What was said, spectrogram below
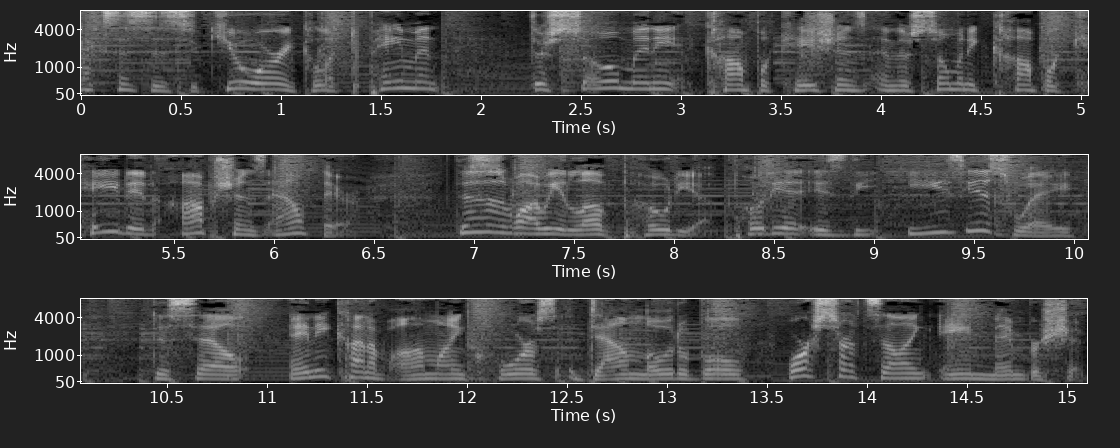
access is secure and collect payment? There's so many complications and there's so many complicated options out there. This is why we love Podia. Podia is the easiest way to sell any kind of online course, downloadable, or start selling a membership.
